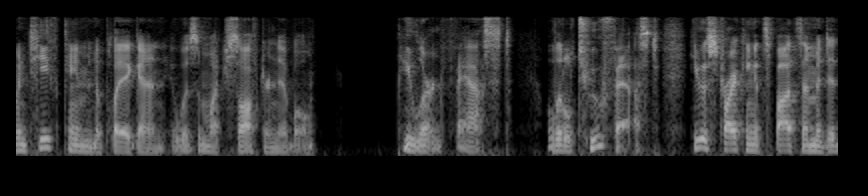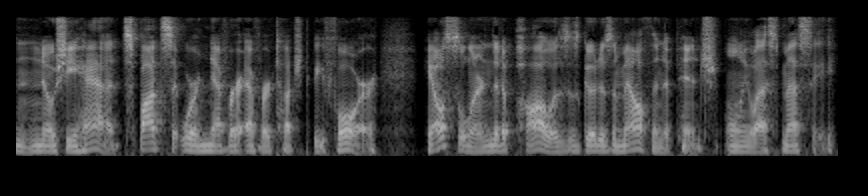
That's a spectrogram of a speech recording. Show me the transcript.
When teeth came into play again, it was a much softer nibble. He learned fast. A little too fast. He was striking at spots Emma didn't know she had, spots that were never ever touched before. He also learned that a paw was as good as a mouth in a pinch, only less messy.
